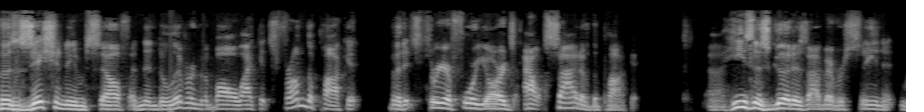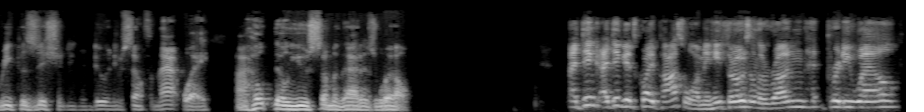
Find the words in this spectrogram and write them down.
positioning himself and then delivering the ball like it's from the pocket but it's three or four yards outside of the pocket. Uh, he's as good as I've ever seen at repositioning and doing himself in that way. I hope they'll use some of that as well. I think I think it's quite possible. I mean, he throws on the run pretty well.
